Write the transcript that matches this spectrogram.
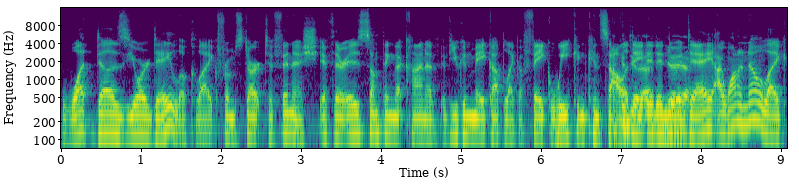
what does your day look like from start to finish? If there is something that kind of, if you can make up like a fake week and consolidate it into Yeah, a yeah. day, I want to know like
